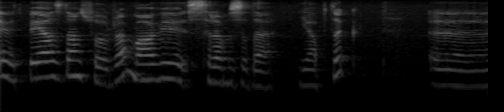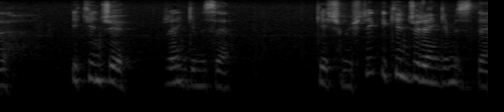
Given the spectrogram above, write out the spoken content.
Evet, beyazdan sonra mavi sıramızı da yaptık. Ee, ikinci rengimize geçmiştik. İkinci rengimizi de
